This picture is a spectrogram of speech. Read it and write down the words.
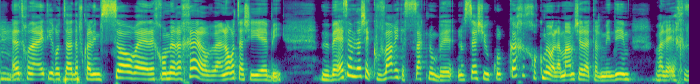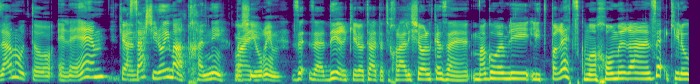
איזה תכונה הייתי רוצה דווקא למסור uh, לחומר אחר, ואני לא רוצה שיהיה בי. ובעצם זה שכבר התעסקנו בנושא שהוא כל כך רחוק מעולמם של התלמידים, אבל החזרנו אותו אליהם, כן. עשה שינוי מהפכני וואי, בשיעורים. זה, זה אדיר, כאילו, את יודעת, את יכולה לשאול כזה, מה גורם לי להתפרץ כמו החומר הזה? כאילו,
